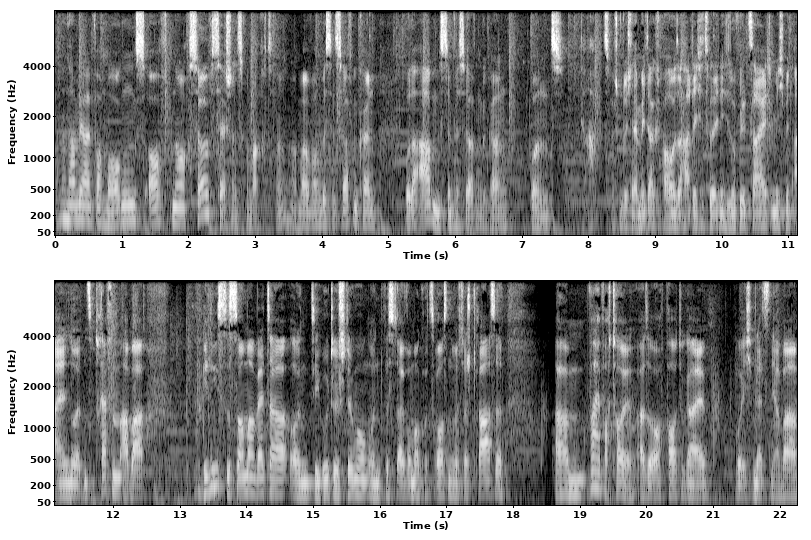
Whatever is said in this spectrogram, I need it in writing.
Und dann haben wir einfach morgens oft noch Surf-Sessions gemacht. Ne? Haben wir einfach ein bisschen surfen können. Oder abends sind wir surfen gegangen. Und ja, zwischendurch in der Mittagspause hatte ich jetzt vielleicht nicht so viel Zeit, mich mit allen Leuten zu treffen, aber genießt das Sommerwetter und die gute Stimmung und bist einfach mal kurz draußen auf der Straße. Ähm, war einfach toll. Also auch Portugal, wo ich im letzten Jahr war,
